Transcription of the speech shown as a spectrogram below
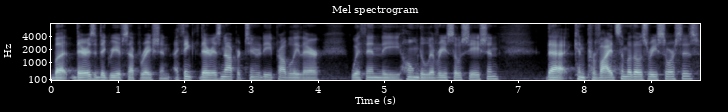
But there is a degree of separation. I think there is an opportunity probably there within the home delivery association that can provide some of those resources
